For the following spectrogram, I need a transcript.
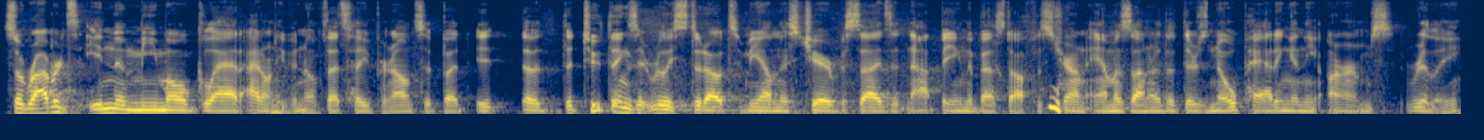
So Robert's in the Mimo Glad. I don't even know if that's how you pronounce it, but it the the two things that really stood out to me on this chair, besides it not being the best office chair on Amazon, are that there's no padding in the arms really,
